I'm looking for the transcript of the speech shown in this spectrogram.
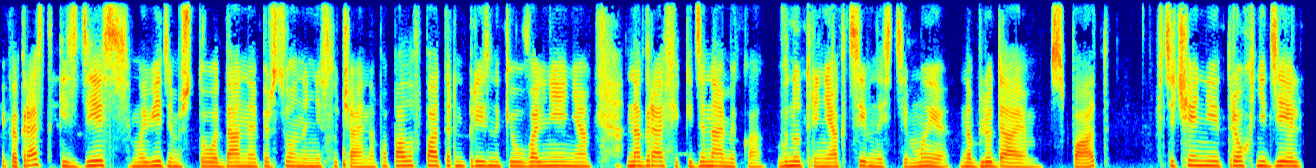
И как раз-таки здесь мы видим, что данная персона не случайно попала в паттерн признаки увольнения. На графике динамика внутренней активности мы наблюдаем спад в течение трех недель.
